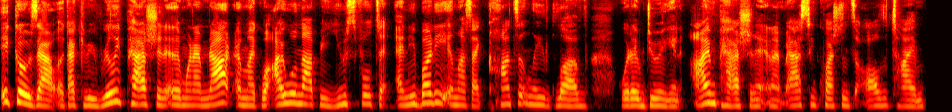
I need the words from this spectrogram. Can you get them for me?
it goes out. Like I can be really passionate, and then when I'm not, I'm like, well, I will not be useful to anybody unless I constantly love what I'm doing, and I'm passionate, and I'm asking questions all the time,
